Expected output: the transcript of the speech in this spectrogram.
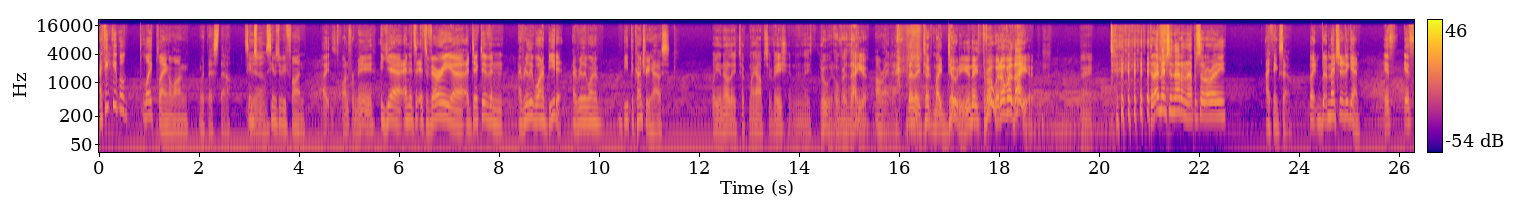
I think people like playing along with this though. Seems Yeah. seems to be fun. I, it's fun for me. Yeah, and it's it's very uh, addictive and I really want to beat it. I really want to beat the country house. Well, you know, they took my observation and they threw it over there. All right. Then they took my duty and they threw it over there. All right. Did I mention that on an episode already? I think so. But, but mention it again. If if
